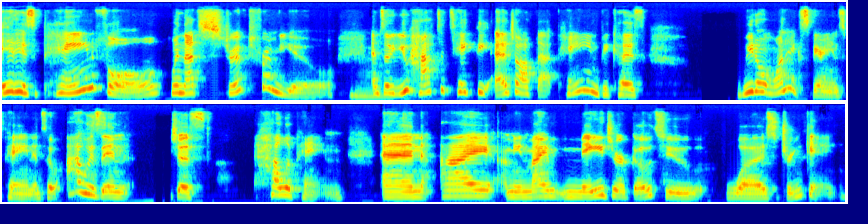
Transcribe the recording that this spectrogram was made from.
it is painful when that's stripped from you. Yeah. And so you have to take the edge off that pain because we don't want to experience pain. And so I was in just hella pain. And I, I mean, my major go to was drinking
